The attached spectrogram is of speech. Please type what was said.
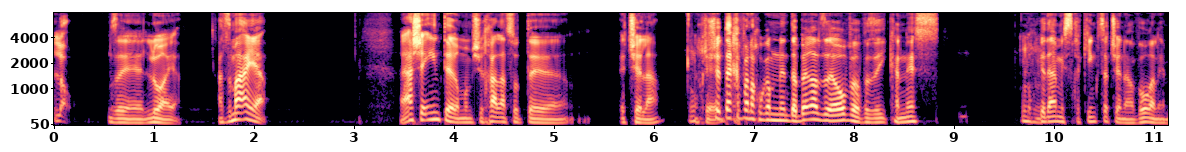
לא, זה לא היה. אז מה היה? היה שאינטר ממשיכה לעשות אה, את שלה. אני חושב אוקיי. שתכף אנחנו גם נדבר על זה אובר, וזה ייכנס תוך מהמם. כדי המשחקים קצת שנעבור עליהם.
